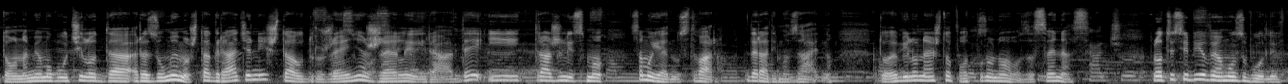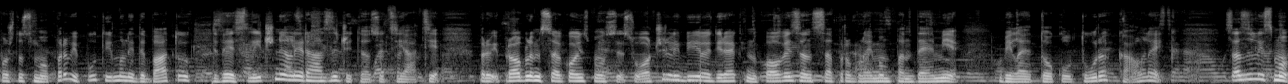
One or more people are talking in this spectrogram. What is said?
to nam je omogućilo da razumemo šta građani, šta udruženja žele i rade i tražili smo samo jednu stvar, da radimo zajedno. To je bilo nešto potpuno novo za sve nas. Proces je bio veoma uzbudljiv, pošto smo prvi put imali debatu dve slične, ali različite asocijacije. Prvi problem sa kojim smo se suočili bio je direktno povezan sa problemom pandemije. Bila je to kultura kao lek. Saznali smo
